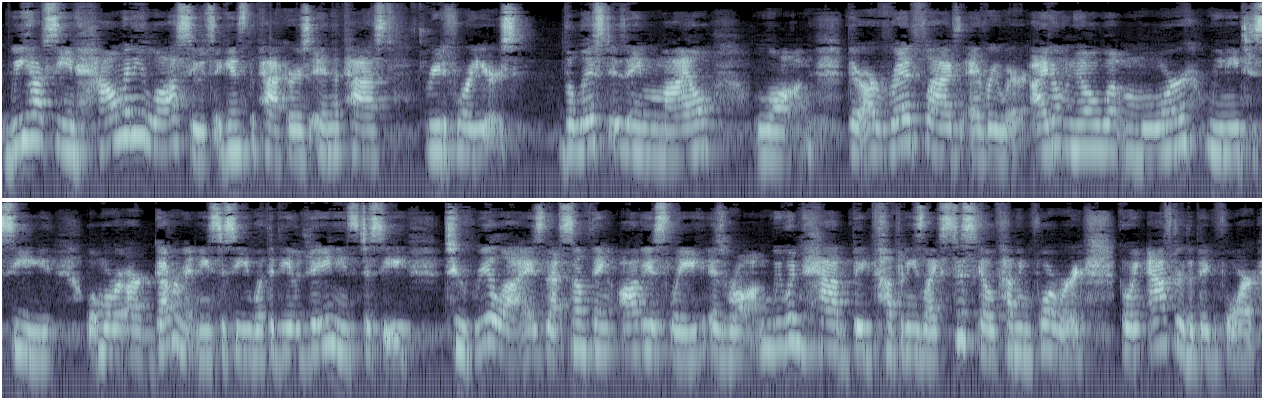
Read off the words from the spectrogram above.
We have seen how many lawsuits against the Packers in the past three to four years. The list is a mile long. There are red flags everywhere. I don't know what more we need to see, what more our government needs to see, what the DOJ needs to see to realize that something obviously is wrong. We wouldn't have big companies like Sysco coming forward going after the big four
